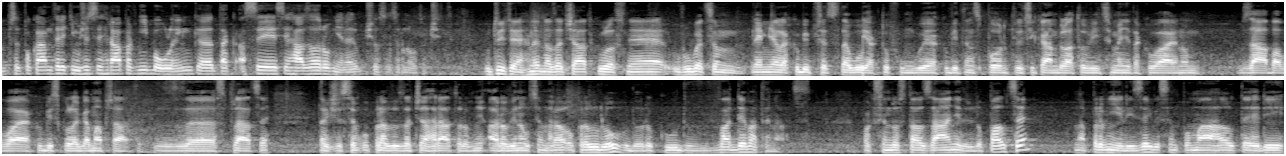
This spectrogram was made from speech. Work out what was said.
předpokládám tedy tím, že jsi hrál první bowling, tak asi si házel rovně, neučil se rovnou točit. Určitě, hned na začátku vlastně vůbec jsem neměl jakoby představu, jak to funguje, jakoby ten sport. Říkám, byla to víceméně taková jenom zábava jakoby s kolegama přát, z, z práce. Takže jsem opravdu začal hrát rovně a rovinou jsem hrál opravdu dlouho, do roku 2019. Pak jsem dostal zánět do palce na první lize, kde jsem pomáhal tehdy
